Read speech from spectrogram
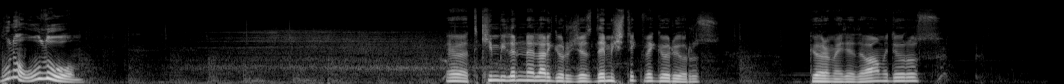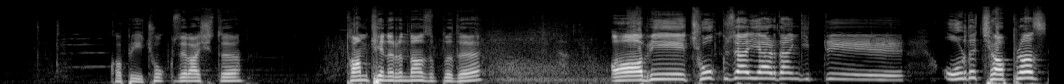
Bu ne oğlum? Evet kim bilir neler göreceğiz demiştik ve görüyoruz. Görmeye de devam ediyoruz. Kapıyı çok güzel açtı. Tam kenarından zıpladı. Abi çok güzel yerden gitti. Orada çapraz,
